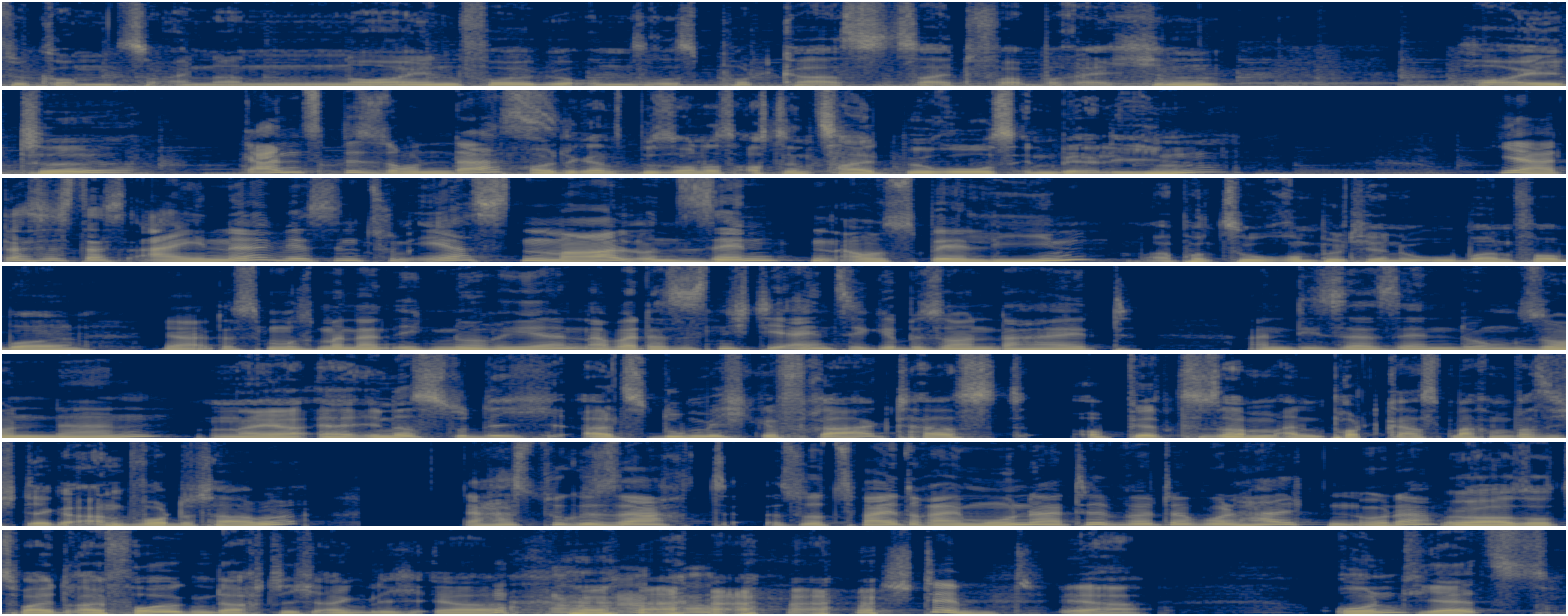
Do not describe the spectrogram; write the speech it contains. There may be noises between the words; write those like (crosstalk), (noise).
Herzlich willkommen zu einer neuen Folge unseres Podcasts Zeitverbrechen. Heute, Ganz besonders. heute ganz besonders aus den Zeitbüros in Berlin. Ja, das ist das eine. Wir sind zum ersten Mal und senden aus Berlin. Ab und zu rumpelt hier eine U-Bahn vorbei. Ja, das muss man dann ignorieren, aber das ist nicht die einzige Besonderheit an dieser Sendung, sondern Naja, erinnerst du dich, als du mich gefragt hast, ob wir zusammen einen Podcast machen, was ich dir geantwortet habe? Da hast du gesagt, so zwei, drei Monate wird er wohl halten, oder? Ja, so zwei, drei Folgen dachte ich eigentlich eher. (laughs) Stimmt. ja. Und jetzt?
